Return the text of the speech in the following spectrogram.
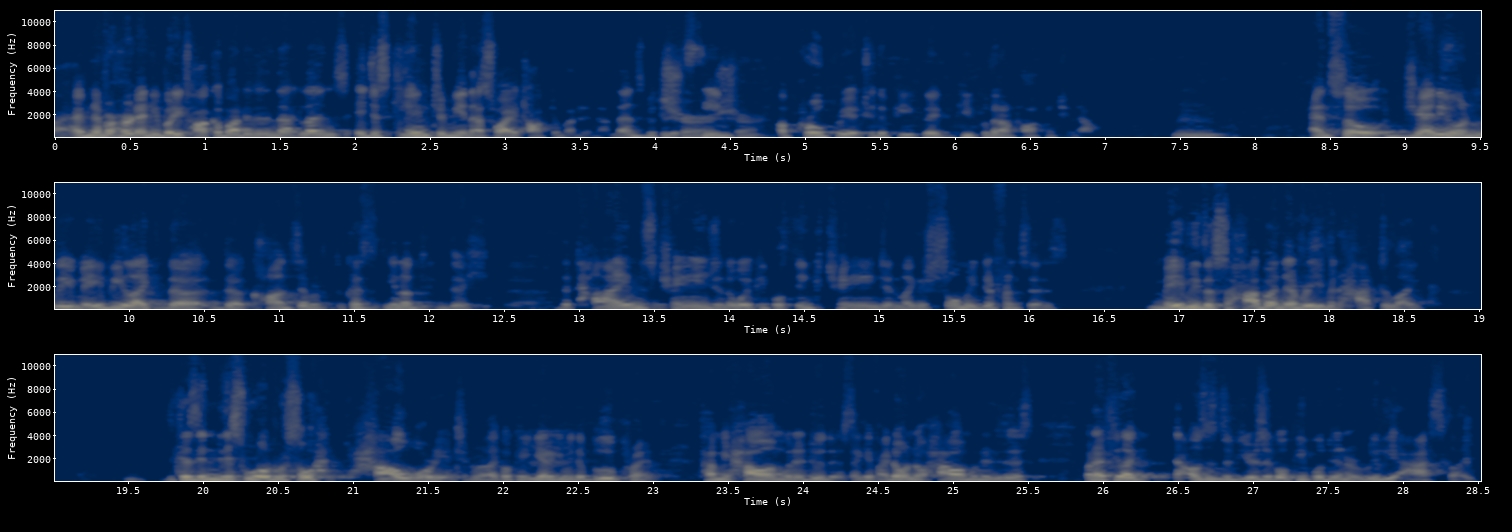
I've, never heard anybody talk about it in that lens. It just came mm. to me, and that's why I talked about it in that lens because sure, it seemed sure. appropriate to the people the people that I'm talking to now. Mm. And so, genuinely, maybe like the the concept because you know the, the times change and the way people think change, and like there's so many differences. Maybe the Sahaba never even had to like because in this world we're so how oriented. We're like, okay, you gotta give me the mm. blueprint. Tell me how I'm gonna do this. Like if I don't know how I'm gonna do this, but I feel like thousands of years ago people didn't really ask like.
